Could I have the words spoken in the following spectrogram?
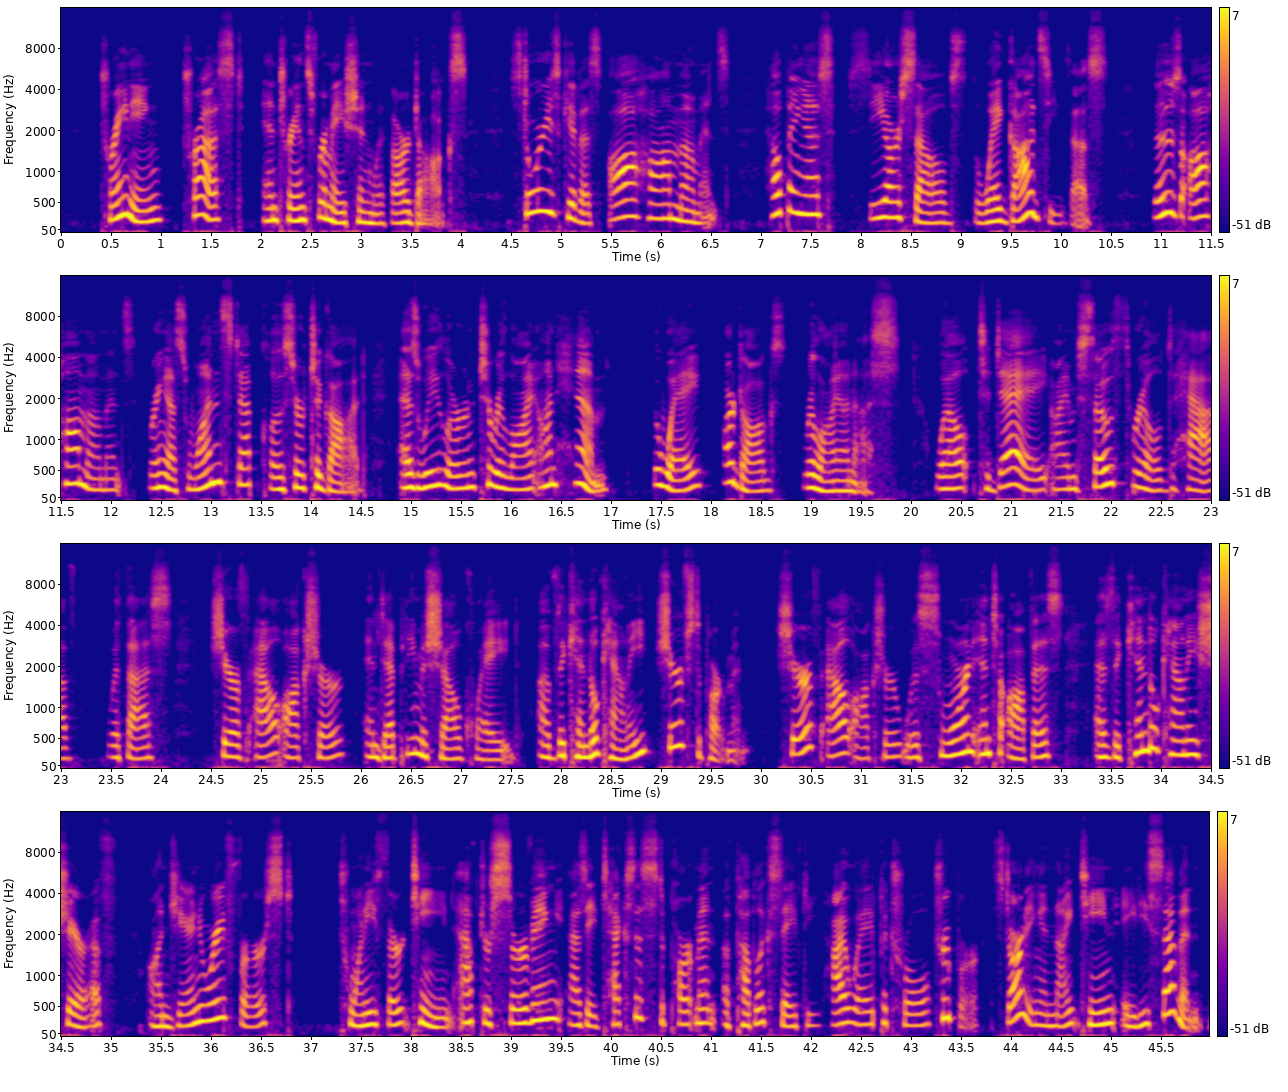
training, trust, and transformation with our dogs. Stories give us aha moments, helping us see ourselves the way God sees us. Those aha moments bring us one step closer to God as we learn to rely on Him the way our dogs rely on us. Well, today I'm so thrilled to have with us Sheriff Al Auxier and Deputy Michelle Quaid of the Kendall County Sheriff's Department. Sheriff Al Auxier was sworn into office as the Kendall County Sheriff on January 1st, 2013, after serving as a Texas Department of Public Safety Highway Patrol trooper starting in 1987.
